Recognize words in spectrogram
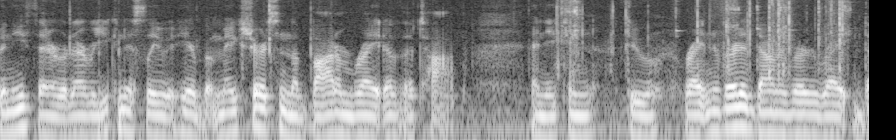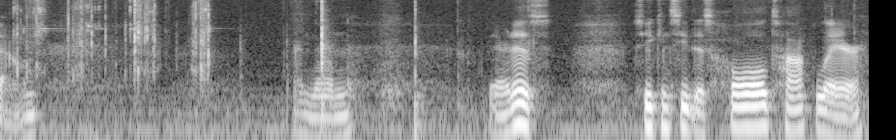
beneath it or whatever, you can just leave it here, but make sure it's in the bottom right of the top. And you can do right inverted, down inverted, right, down. And then there it is. So you can see this whole top layer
